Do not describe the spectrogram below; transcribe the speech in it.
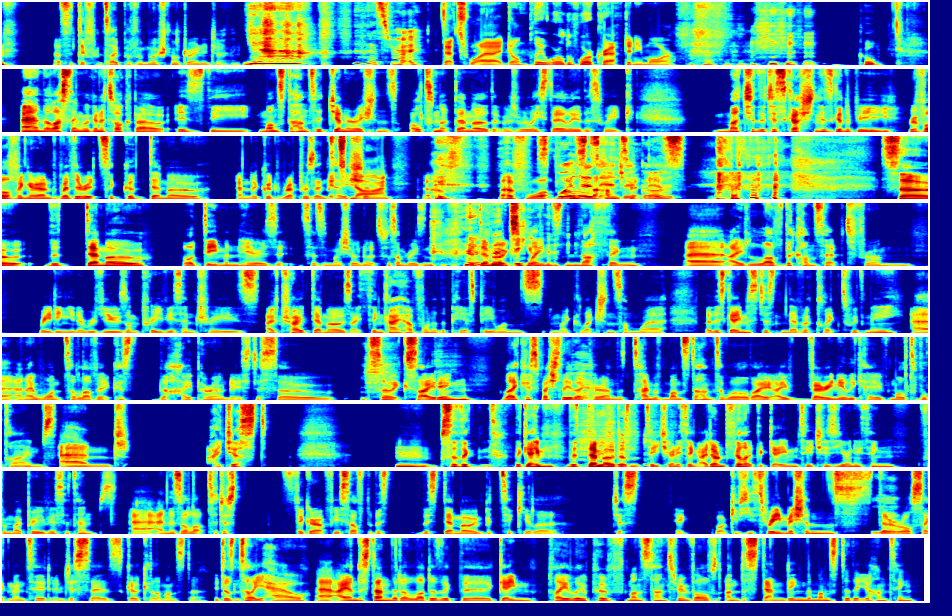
That's a different type of emotional drainage, I think. Yeah, that's right. That's why I don't play World of Warcraft anymore. cool. And the last thing we're going to talk about is the Monster Hunter Generations Ultimate demo that was released earlier this week. Much of the discussion is going to be revolving around whether it's a good demo and a good representation of of what Spoilers, Monster Hunter Andrew, is. so the demo or demon here, as it says in my show notes for some reason. The demo explains nothing. Uh, I love the concept from reading, you know, reviews on previous entries. I've tried demos. I think I have one of the PSP ones in my collection somewhere, but this game has just never clicked with me, uh, and I want to love it because the hype around it is just so so exciting. Like especially like yeah. around the time of Monster Hunter World, I, I very nearly caved multiple times, and I just Mm, so the the game the demo doesn't teach you anything. I don't feel like the game teaches you anything from my previous attempts, uh, and there's a lot to just figure out for yourself. But this this demo in particular just it well, gives you three missions that Yeah. are all segmented and just says go kill a monster. It doesn't tell you how. Uh, I understand that a lot of the, the gameplay loop of Monster Hunter involves understanding the monster that you're hunting,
